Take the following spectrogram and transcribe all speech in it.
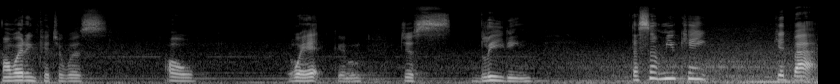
My wedding picture was, oh, wet and just bleeding. That's something you can't get back.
